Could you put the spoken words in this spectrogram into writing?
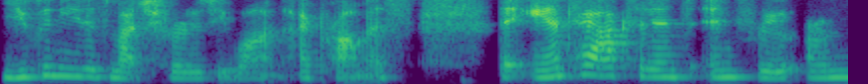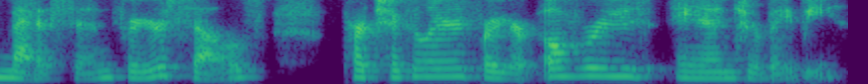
you can eat as much fruit as you want i promise. The antioxidants in fruit are medicine for your cells particularly for your ovaries and your baby.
